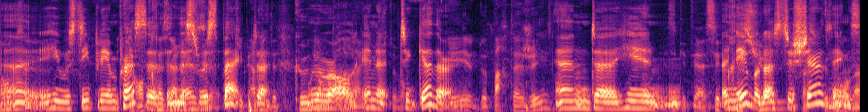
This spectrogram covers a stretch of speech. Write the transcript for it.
Uh, he was deeply impressive in this respect. Uh, we were all in it together, and uh, he enabled us to share things.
